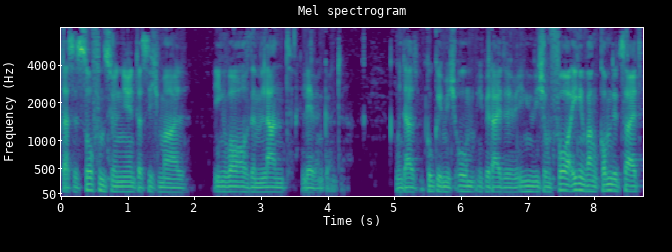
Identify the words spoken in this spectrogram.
dass es so funktioniert, dass ich mal irgendwo auf dem Land leben könnte. Und da gucke ich mich um, ich bereite irgendwie schon vor, irgendwann kommt die Zeit,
